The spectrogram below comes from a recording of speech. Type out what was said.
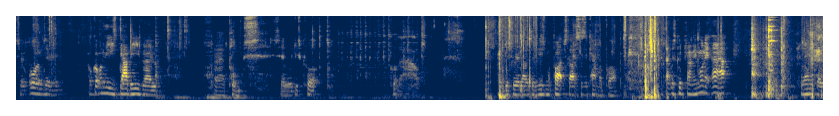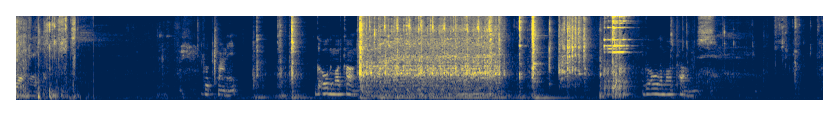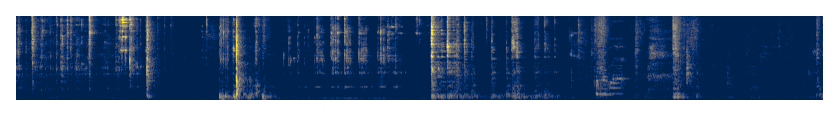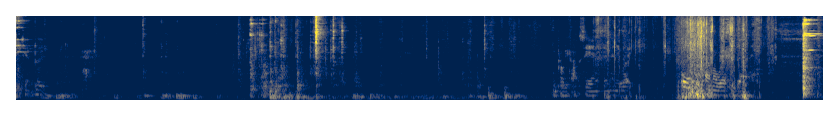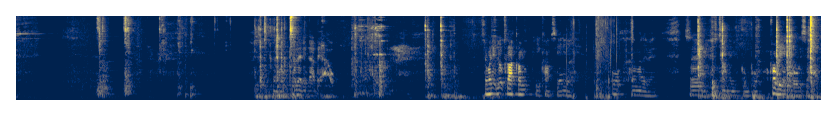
So all I'm doing, I've got one of these Dab Evo uh, pumps. So we'll just cut, cut that out just realised I've used my pipe slice as a camera prop. That was good planning, wasn't it? That. Plonker work, Good planning. Got all the mod cons. Got all the mod cons. See anything anyway. All the time I work again. Edit that bit out. So when it looks like I'm, you can't see anyway. What the hell am I doing? So just tightening the pump up. I'll probably edit all this out.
